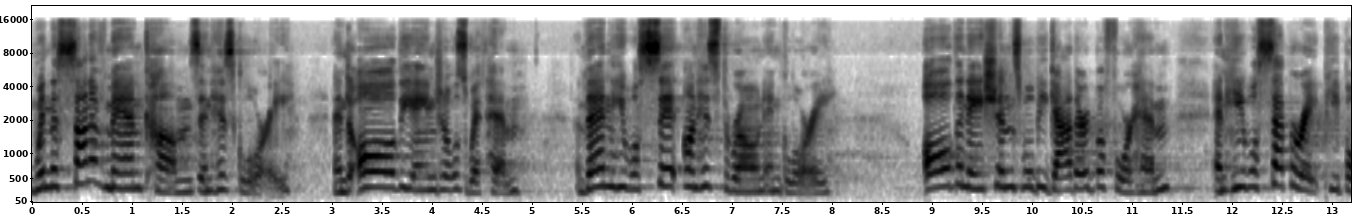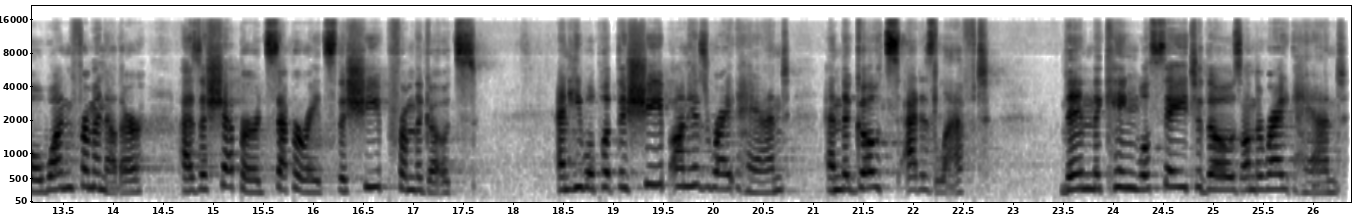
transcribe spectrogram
When the Son of Man comes in his glory, and all the angels with him, then he will sit on his throne in glory. All the nations will be gathered before him, and he will separate people one from another, as a shepherd separates the sheep from the goats. And he will put the sheep on his right hand and the goats at his left. Then the king will say to those on the right hand,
